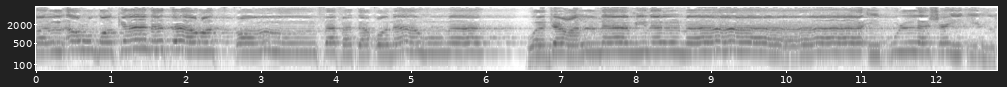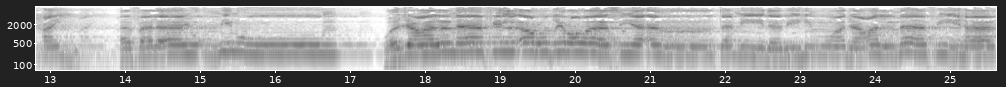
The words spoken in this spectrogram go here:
والأرض كانتا رتقا ففتقناهما وجعلنا من الماء كل شيء حي أفلا يؤمنون وجعلنا في الأرض رواسي أن تميد بهم وجعلنا فيها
